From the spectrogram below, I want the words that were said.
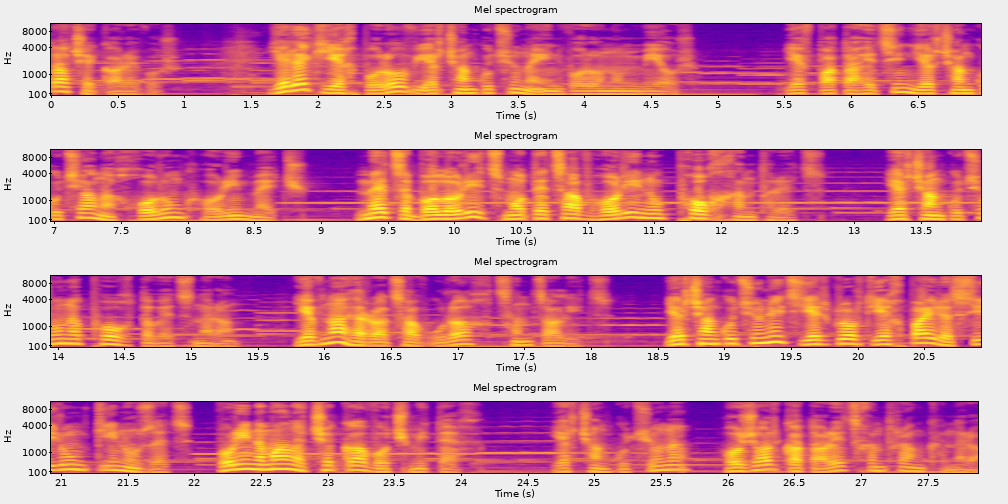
դա չէ կարևոր։ Երեք եղբորով երջանկություն էին որոնում մի օր եւ պատահեցին երջանկությանը խորունկ հորի մեջ։ Մեծը բոլորից մտեցավ հորին ու փող խնդրեց։ Երջանկությունը փող տվեց նրան եւ նա հեռացավ ուրախ ցնծալից։ Երջանկությունից երկրորդ եղբայրը սիրուն կին ուզեց, որի նմանը չկա ոչ միտեղ։ Երջանկությունը հոժար կատարեց խնդրանքը նրա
